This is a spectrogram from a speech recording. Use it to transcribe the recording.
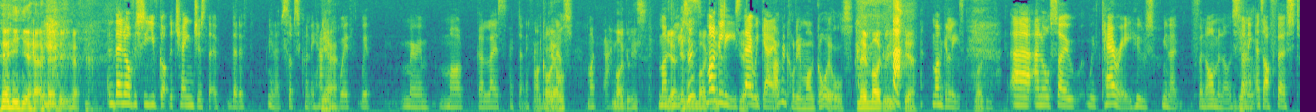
yeah, yeah. And then obviously you've got the changes that have that have you know subsequently happened Yeah. with with Miriam Margolyes. I don't know if I can Margolyes? pronounce Mar- ah, Margulies. Margulies. Yeah, is it Margulies. Yeah. There we go. I've been calling him Margoyles. No, Margulies. Yeah, Margulies. Margulies. Uh, and also with Kerry, who's you know phenomenal and stunning Yeah. as our first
